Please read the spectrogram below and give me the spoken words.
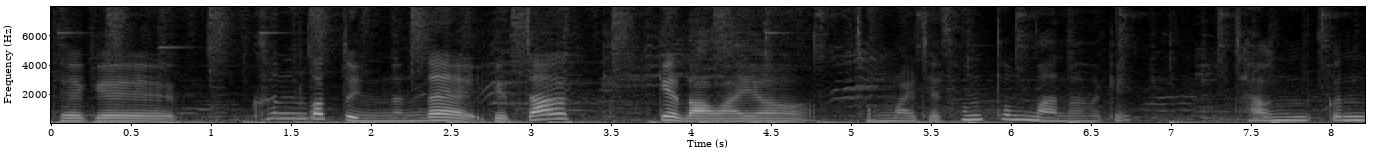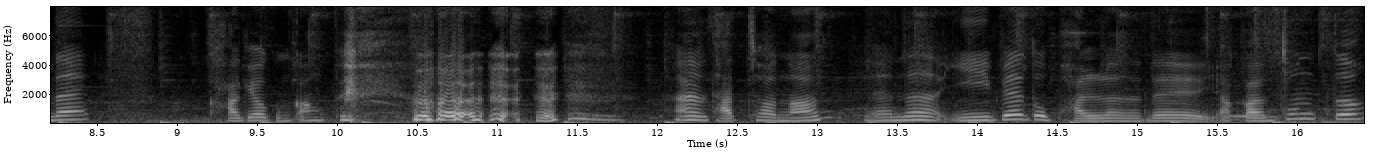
되게 큰 것도 있는데 이게 작게 나와요. 정말 제 손톱만하게. 작은데 가격은 깡패. 한 4,000원. 얘는 입에도 바르는데 약간 손등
